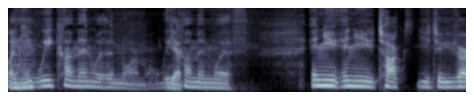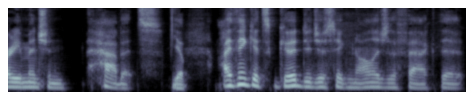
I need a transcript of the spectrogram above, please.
Like, Mhm. we come in with a normal. We Yep. come in with, and you and you talked. You you've already mentioned habits. Yep. I think it's good to just acknowledge the fact that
